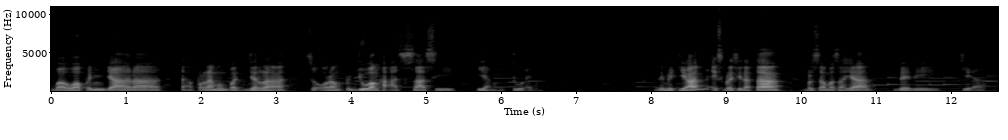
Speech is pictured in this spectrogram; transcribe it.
bahwa penjara tak pernah membuat jerah seorang pejuang hak asasi yang tulen. Demikian ekspresi data bersama saya, Denny Jia.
